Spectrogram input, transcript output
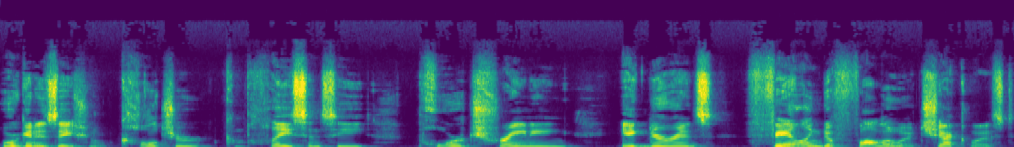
organizational culture, complacency, poor training, ignorance, failing to follow a checklist,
